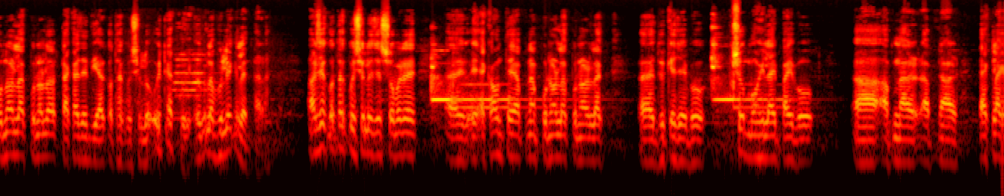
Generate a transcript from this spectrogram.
পনেরো লাখ পনেরো লাখ টাকা যে দেওয়ার কথা কইছিল, ওইটা কই? ওইগুলো ভুলে গেলেন তারা। আর যে কথা কইছিল যে সবার অ্যাকাউন্টে আপনার পনেরো লাখ পনেরো লাখ ঢুকে যাইব, সব মহিলাই পাইব আপনার আপনার এক লাখ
